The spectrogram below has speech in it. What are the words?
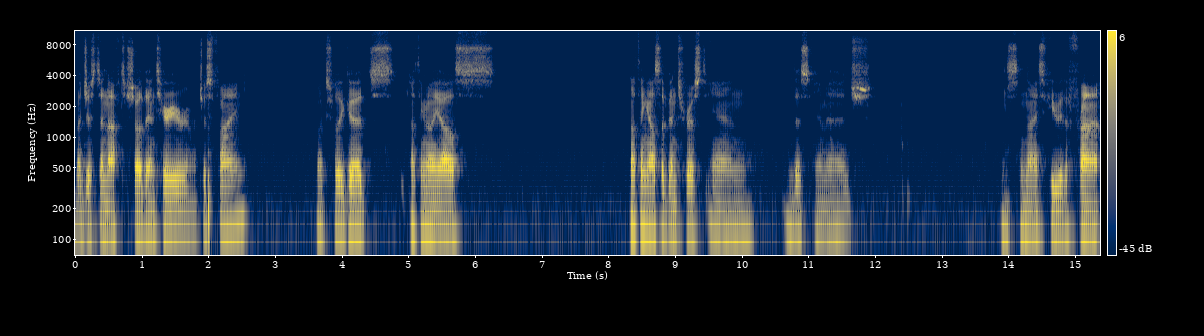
but just enough to show the interior, which is fine. Looks really good. Nothing really else. Nothing else of interest in this image. It's a nice view of the front.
